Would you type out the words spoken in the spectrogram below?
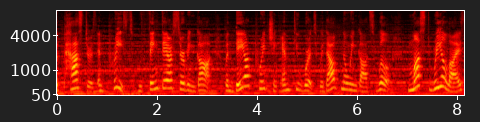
The pastors and priests who think they are serving God when they are preaching empty words without knowing God's will must realize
